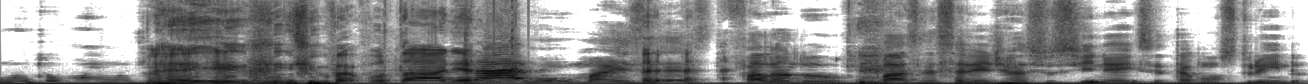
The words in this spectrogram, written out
muito ruim, muito ruim. Vai pra outra área. Sabe? Mas é, falando base nessa linha de raciocínio aí que você tá construindo.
